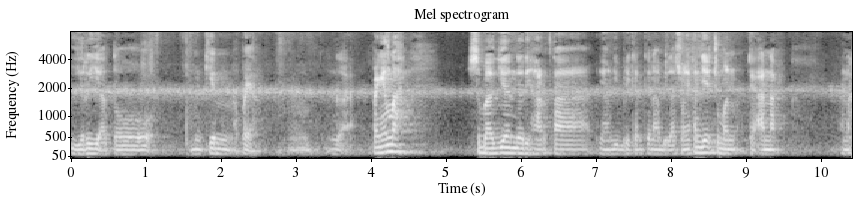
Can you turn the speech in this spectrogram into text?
iri atau mungkin apa ya nggak pengen lah sebagian dari harta yang diberikan ke Nabila. Soalnya kan dia cuman kayak anak anak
